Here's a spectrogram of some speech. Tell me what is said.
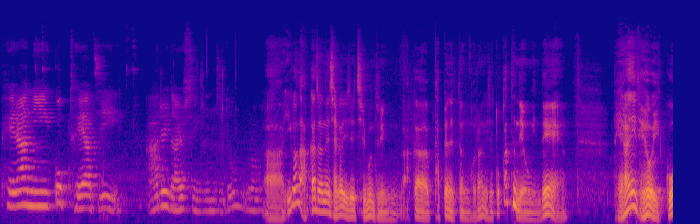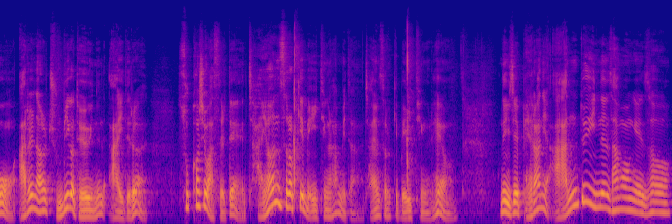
배란이 꼭 돼야지 알을 낳을 수 있는지도 물어보셨어요. 아, 이건 아까 전에 제가 이제 질문 드린, 아까 답변했던 거랑 이제 똑같은 내용인데, 배란이 되어 있고, 알을 낳을 준비가 되어 있는 아이들은 수컷이 왔을 때 자연스럽게 메이팅을 합니다. 자연스럽게 메이팅을 해요. 근데 이제 배란이 안 돼 있는 상황에서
